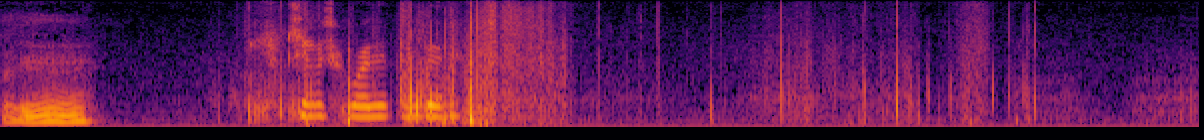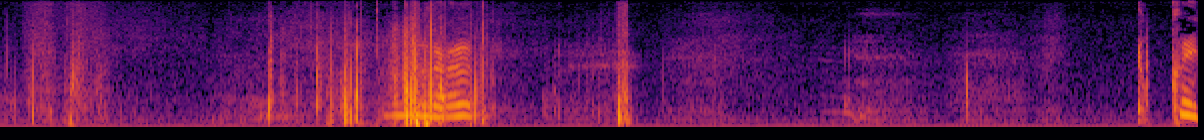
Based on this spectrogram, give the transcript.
빨리 해. 킹을 잡아야 될 건데. 음, 난 나왔어.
